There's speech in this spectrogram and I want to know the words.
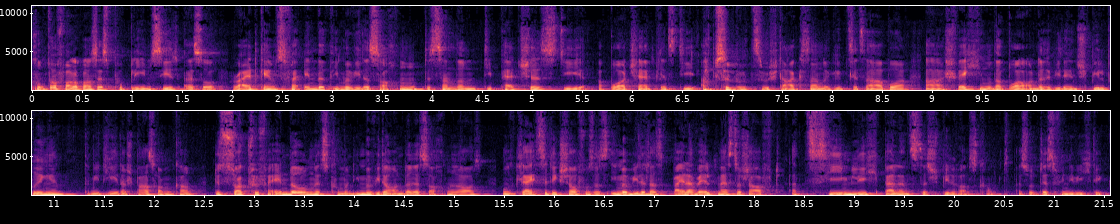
Kommt darauf an, ob man es als Problem sieht. Also Riot Games verändert immer wieder Sachen. Das sind dann die Patches, die ein paar Champions, die absolut zu stark sind. Da gibt's jetzt auch ein paar äh, Schwächen und ein paar andere wieder ins Spiel bringen, damit jeder Spaß haben kann. Das sorgt für Veränderungen, es kommen immer wieder andere Sachen raus. Und gleichzeitig schaffen sie es immer wieder, dass bei der Weltmeisterschaft ein ziemlich balancedes Spiel rauskommt. Also das finde ich wichtig.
